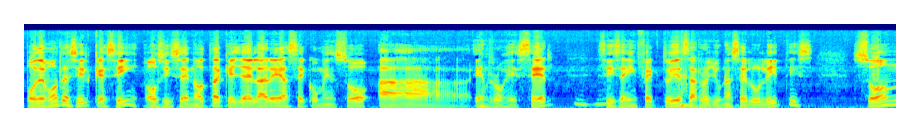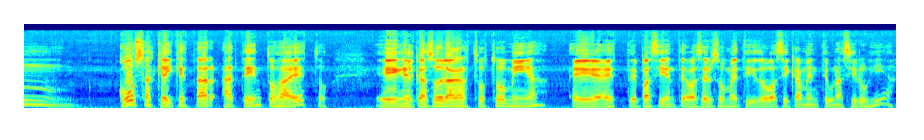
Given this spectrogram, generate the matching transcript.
Podemos decir que sí, o si se nota que ya el área se comenzó a enrojecer, si se infectó y desarrolló una celulitis, son cosas que hay que estar atentos a esto. En el caso de la gastrostomía, eh, este paciente va a ser sometido básicamente a una cirugía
